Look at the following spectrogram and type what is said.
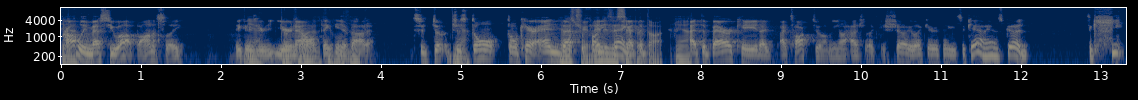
probably mess you up. Honestly, because yeah, you're you're now thinking about think. it. So do, just yeah. don't don't care. And that that's the funny thing. At the, yeah. at the barricade, I, I talked to him. You know, how'd you like the show? You like everything? He's like, yeah, man, it's good. It's like he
